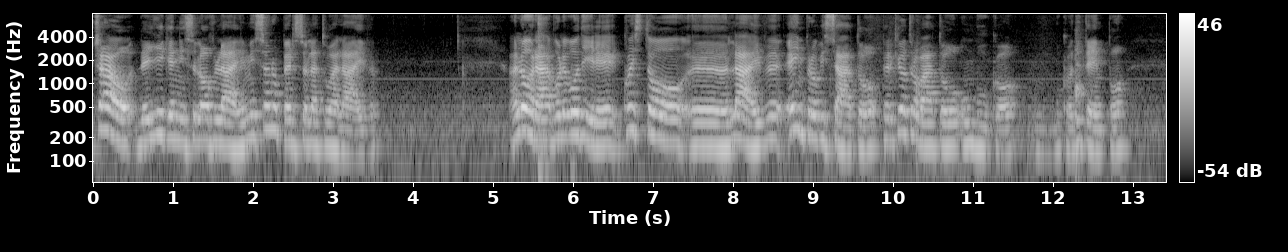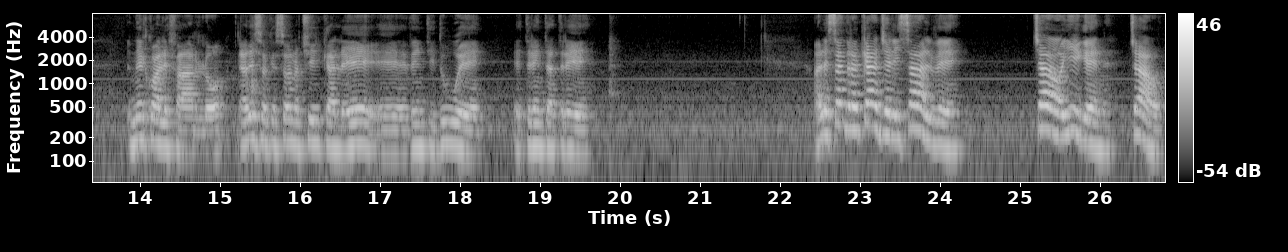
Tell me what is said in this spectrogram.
Ciao the Yigenis love live mi sono perso la tua live allora volevo dire questo eh, live è improvvisato perché ho trovato un buco un buco di tempo nel quale farlo. Adesso che sono circa le eh, 22 e 33 alessandra arcangeli salve! Ciao igen! Ciao!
